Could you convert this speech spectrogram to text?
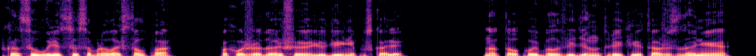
В конце улицы собралась толпа. Похоже, дальше людей не пускали. Над толпой был виден третий этаж здания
